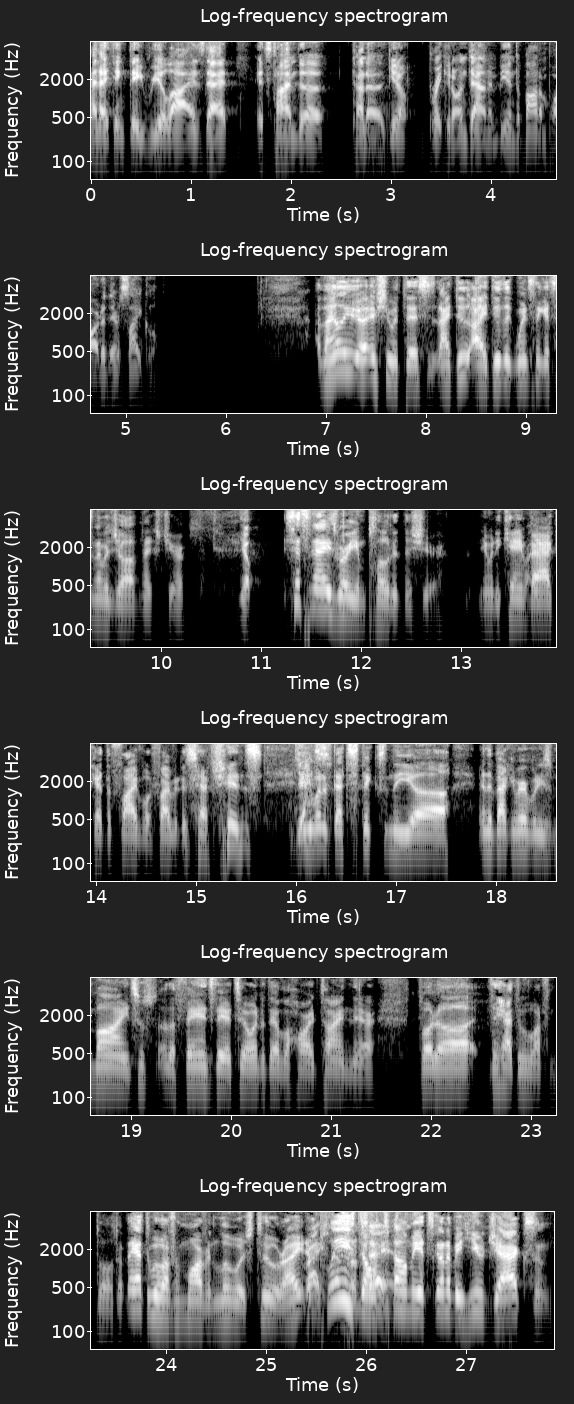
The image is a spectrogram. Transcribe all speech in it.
and I think they realize that it's time to kind of you know break it on down and be in the bottom part of their cycle. My only uh, issue with this is I do I do think Winston gets another job next year. Yep. Cincinnati's where he imploded this year. You know, when he came back at the five what five interceptions. Yes. You wonder if that sticks in the uh, in the back of everybody's mind. So the fans there too. I wonder if they have a hard time there. But uh, they have to move on from Dalton. They have to move on from Marvin Lewis too, right? And Right, please what I'm don't saying. tell me it's going to be Hue Jackson.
